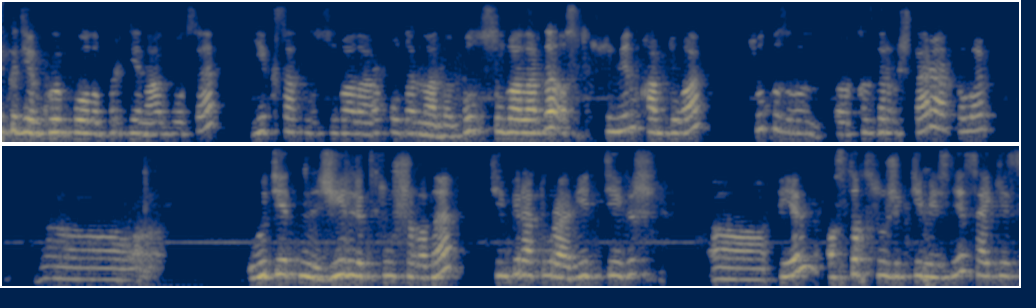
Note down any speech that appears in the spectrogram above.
екіден көп болып бірден аз болса екі сатылы сұлбалары қолданылады. Бұл сұлбаларды ыстық сумен қамтуға су қыздырғыштар арқылы өтетін желілік су шығыны температура реттегіш пен ыстық су жүктемесіне сәйкес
